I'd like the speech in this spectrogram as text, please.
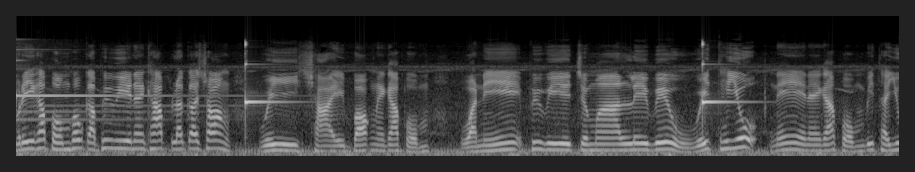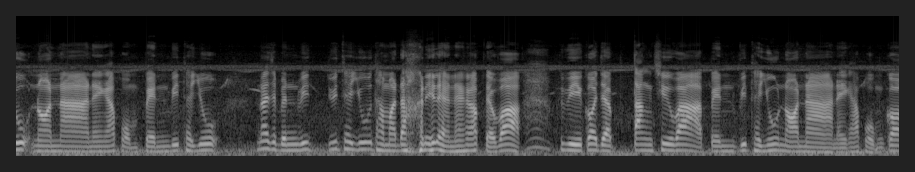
วัสดีครับผมพบกับพี่วีนะครับแล้วก็ช่องวีชัยบล็อกนะครับผมวันนี้พี่วีจะมารีวิววิทยุนี่นะครับผมวิทยุนอนนานะครับผมเป็นวิทยุน่าจะเป็นวิวิทยุธรรมดานี่แหละนะครับ แต่ว่าพี่วีก็จะตั้งชื่อว่าเป็นวิทยุนอนนานะครับผมก็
